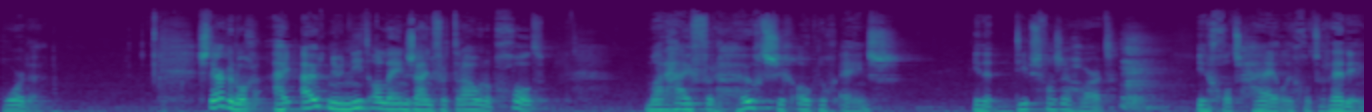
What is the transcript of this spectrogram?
hoorde. Sterker nog, hij uit nu niet alleen zijn vertrouwen op God, maar hij verheugt zich ook nog eens in het diepst van zijn hart in Gods heil, in Gods redding,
